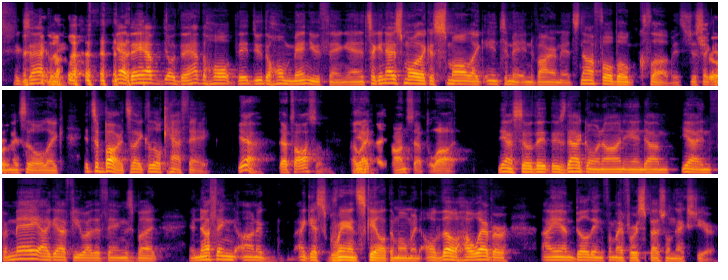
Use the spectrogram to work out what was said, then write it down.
you exactly. know? yeah, they have oh, they have the whole they do the whole menu thing, and it's like a nice, more like a small, like intimate environment. It's not a full blown club. It's just like Sure. a nice little like it's a bar. It's like a little cafe. yeah, that's awesome. I Yeah. like that concept a lot. Yeah, so they, there's that going on, and um, yeah, and for May, I got a few other things, but nothing on a, I guess, grand scale at the moment. Although, however, I am building for my first special next year.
